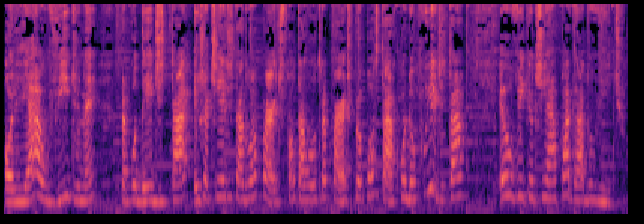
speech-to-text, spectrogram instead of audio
olhar o vídeo, né? Pra poder editar. Eu já tinha editado uma parte, faltava outra parte pra eu postar. Quando eu fui editar, eu vi que eu tinha apagado o vídeo.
